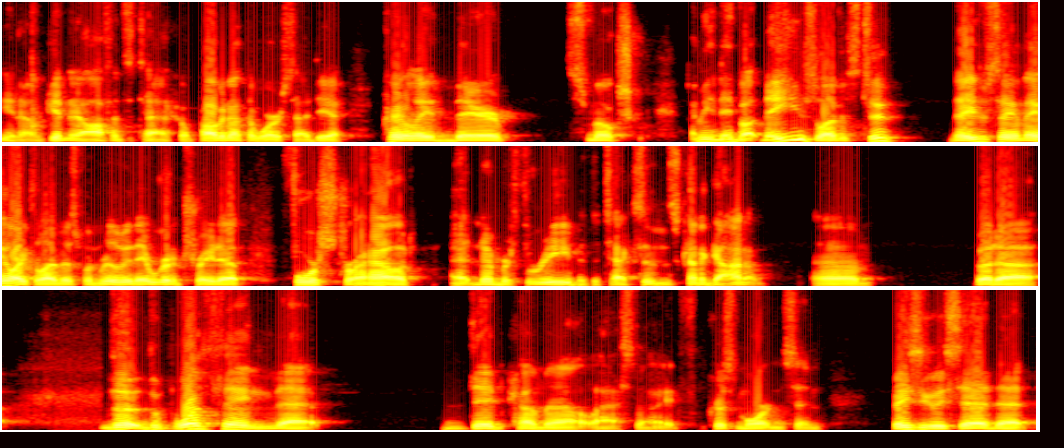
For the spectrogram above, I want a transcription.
you know, getting an offensive tackle probably not the worst idea. Apparently, their smoke. I mean, they but they use Levis too. They were saying they liked Levis when really they were going to trade up for Stroud at number three, but the Texans kind of got him. Um, but uh, the the one thing that did come out last night Chris Mortensen basically said that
